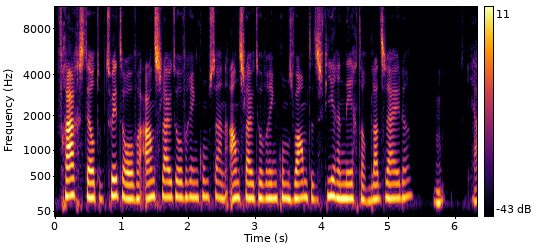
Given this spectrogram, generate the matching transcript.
vraag gesteld op Twitter over aansluitovereenkomsten. En aansluitovereenkomst warmte, dat is 94 bladzijden. Hm. Ja,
